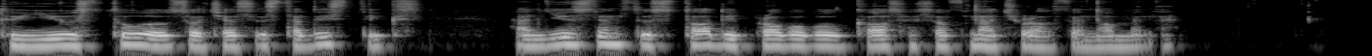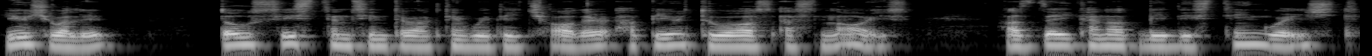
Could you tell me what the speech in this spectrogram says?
to use tools such as statistics and use them to study probable causes of natural phenomena. Usually, those systems interacting with each other appear to us as noise, as they cannot be distinguished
